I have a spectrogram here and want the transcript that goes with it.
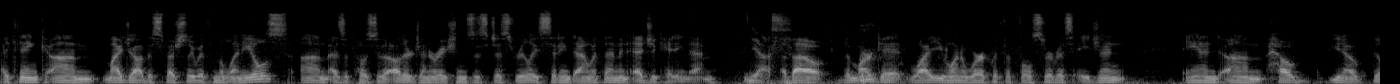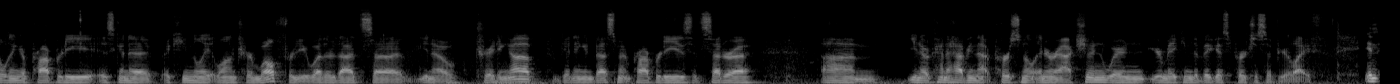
I think um, my job, especially with millennials, um, as opposed to the other generations, is just really sitting down with them and educating them Yes. about the market, why you want to work with a full service agent, and um, how you know building a property is going to accumulate long term wealth for you. Whether that's uh, you know trading up, getting investment properties, etc. Um, you know, kind of having that personal interaction when you're making the biggest purchase of your life. And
